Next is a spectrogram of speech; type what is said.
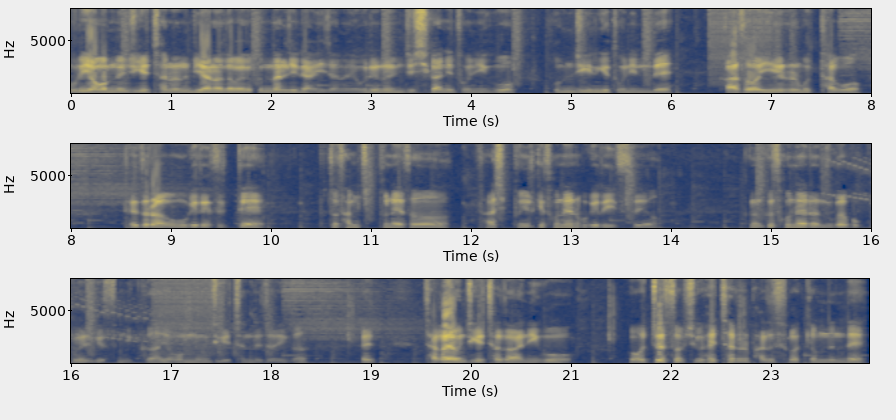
우리 영업용 지게차는 미안하다고 해도 끝날 일이 아니잖아요. 우리는 이제 시간이 돈이고 움직이는 게 돈인데 가서 일을 못하고 되돌아오게 됐을 때 보통 30분에서 40분 이렇게 손해를 보게 돼 있어요. 그럼 그 손해를 누가 복구를 해주겠습니까? 영업용 지게차인데 저희가 자가용 지게차도 아니고 어쩔 수 없이 그 회차를 받을 수밖에 없는데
